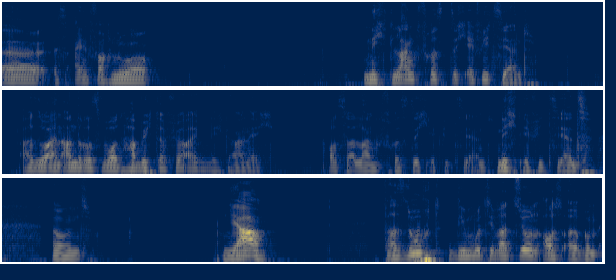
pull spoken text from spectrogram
äh, ist einfach nur nicht langfristig effizient. Also ein anderes Wort habe ich dafür eigentlich gar nicht. Außer langfristig effizient. Nicht effizient. Und ja, versucht die Motivation aus eurem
